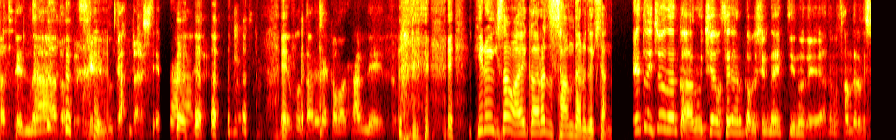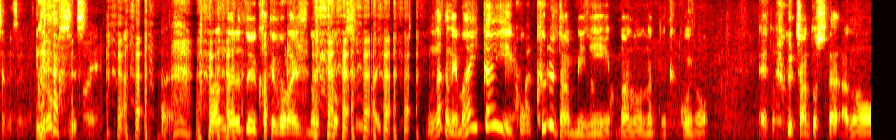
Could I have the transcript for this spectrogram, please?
張ってんなーと思って、セレブ感出してんなーみたいな。でも誰だかわかんねえと。えひろゆきさんは相変わらずサンダルで来たんだえっと、一応なんか、あの打ち合わせがあるかもしれないっていうので、あ、でもサンダルでしたね、それは。クロックスですね。はい。サンダルというカテゴライズのクロックス。はい、なんかね、毎回、ここ来るたんびに、あの、なんていうか、こういうの、えっ、と、服ちゃんとした、あの、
